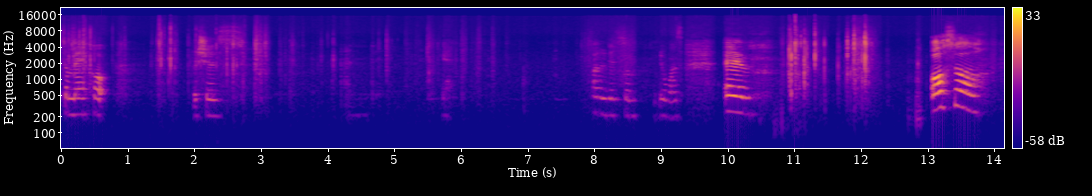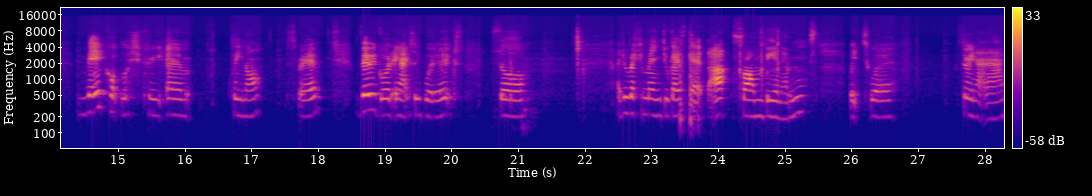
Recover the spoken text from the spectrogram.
some makeup brushes. And yeah. I did some new ones. Um. Also, makeup blush cream um cleaner spray. Very good. It actually works. So I do recommend you guys get that from B&M's, which were three ninety nine.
